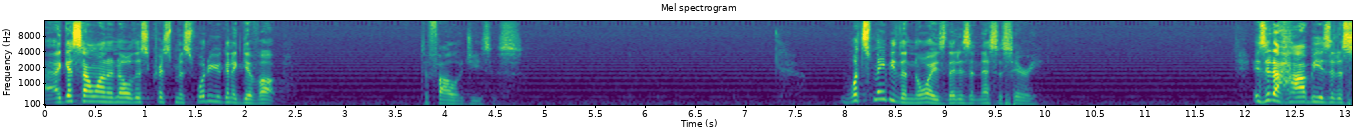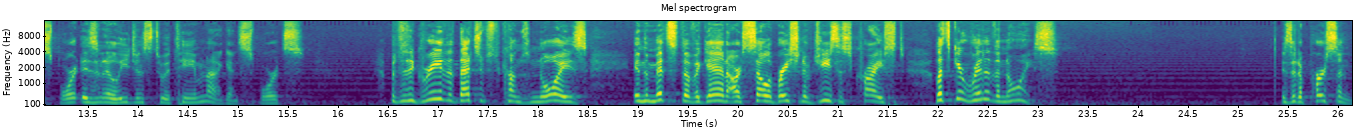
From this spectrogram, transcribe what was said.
I guess I want to know this Christmas what are you going to give up? To follow Jesus? What's maybe the noise that isn't necessary? Is it a hobby? Is it a sport? Is it an allegiance to a team? I'm not against sports. But to the degree that that just becomes noise in the midst of, again, our celebration of Jesus Christ, let's get rid of the noise. Is it a person?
